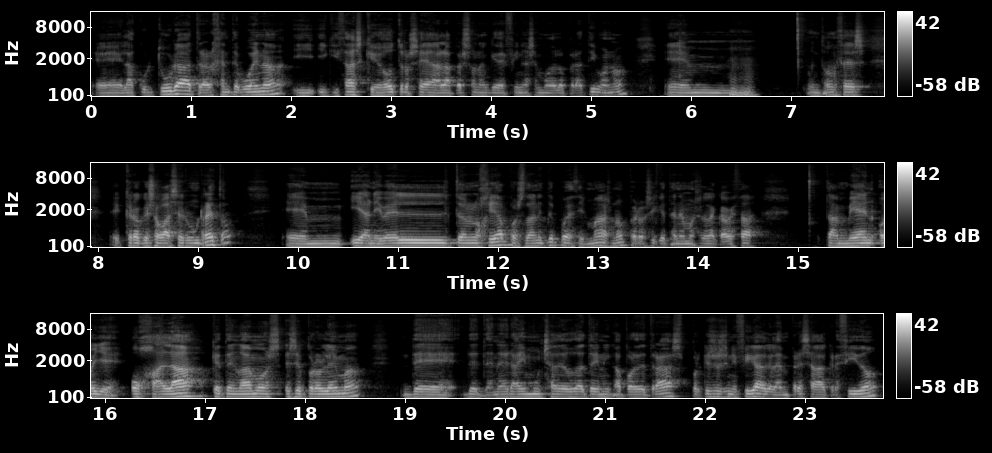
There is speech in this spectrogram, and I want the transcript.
eh, la cultura, traer gente buena y, quizás que otro sea la persona que defina ese modelo operativo, ¿no? Em, entonces, creo que eso va a ser un reto. Em, y a nivel tecnología, pues Dani te puede decir más, ¿no? Pero sí que tenemos en la cabeza también, oye, ojalá que tengamos ese problema de, tener ahí mucha deuda técnica por detrás, porque eso significa que la empresa ha crecido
